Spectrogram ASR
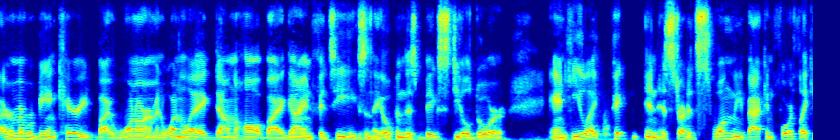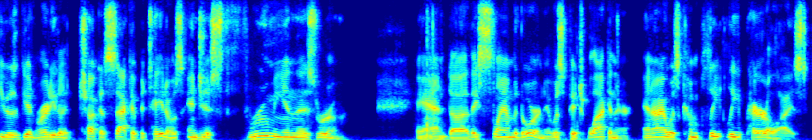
I remember being carried by one arm and one leg down the hall by a guy in fatigues, and they opened this big steel door. And he like picked and it started swung me back and forth like he was getting ready to chuck a sack of potatoes and just threw me in this room. And uh, they slammed the door and it was pitch black in there. And I was completely paralyzed.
